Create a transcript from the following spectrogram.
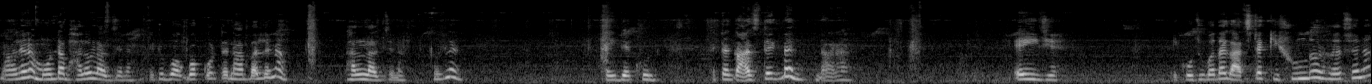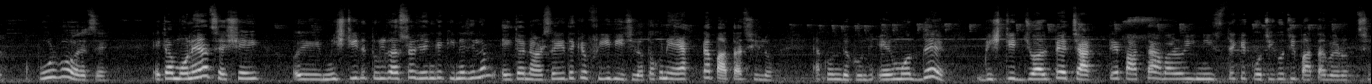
নাহলে না মনটা ভালো লাগছে না, একটু বক বক করতে না পারলে না ভালো লাগছে না, বুঝলেন? এই দেখুন, একটা গাছ দেখবেন? দাঁড়ান। এই যে, এই কচু পাতা গাছটা কি সুন্দর হয়েছে না? অপূর্ব হয়েছে। এটা মনে আছে সেই ওই মিষ্টিতে তুল গাছটা যেদিনকে কিনেছিলাম? এইটা নার্সারি থেকে ফ্রি দিয়েছিল। তখন একটা পাতা ছিল। এখন দেখুন, এর মধ্যে বৃষ্টির জল পেয়ে চারটে পাতা আবার ওই নিচ থেকে কচি কচি পাতা বেরোচ্ছে।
